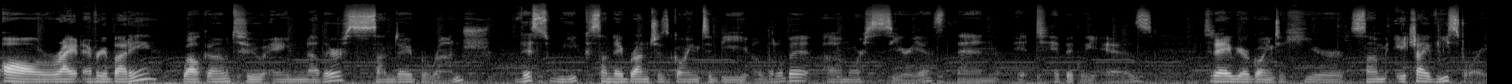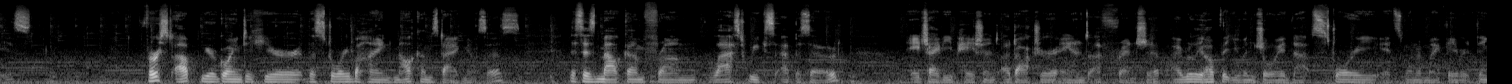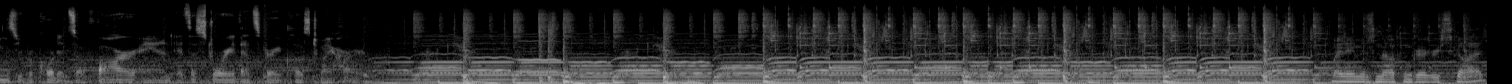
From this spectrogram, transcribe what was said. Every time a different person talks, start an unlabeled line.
All right, everybody, welcome to another Sunday brunch. This week, Sunday brunch is going to be a little bit uh, more serious than it typically is. Today, we are going to hear some HIV stories. First up, we are going to hear the story behind Malcolm's diagnosis. This is Malcolm from last week's episode. HIV patient, a doctor, and a friendship. I really hope that you enjoyed that story. It's one of my favorite things you've recorded so far, and it's a story that's very close to my heart.
My name is Malcolm Gregory Scott,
